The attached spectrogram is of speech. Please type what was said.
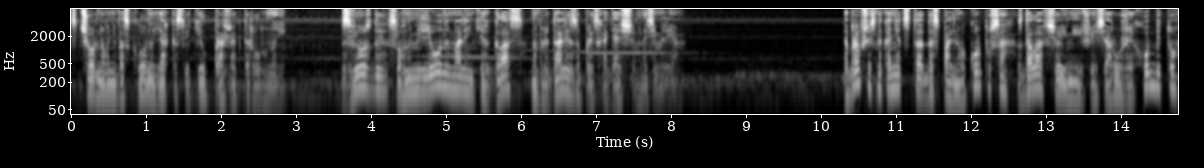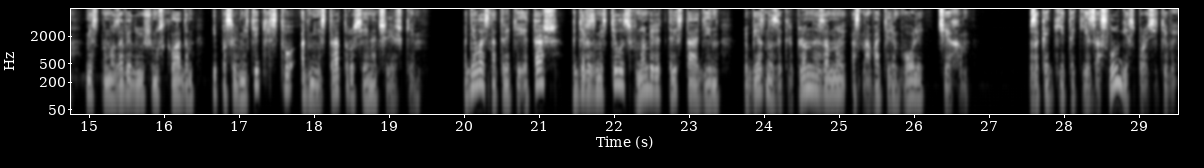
С черного небосклона ярко светил прожектор луны. Звезды, словно миллионы маленьких глаз, наблюдали за происходящим на Земле. Добравшись наконец-то до спального корпуса, сдала все имеющееся оружие хоббиту, местному заведующему складом и по совместительству администратору сей ночлежки. Поднялась на третий этаж, где разместилась в номере 301, любезно закрепленная за мной основателем воли Чехом. За какие такие заслуги, спросите вы?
